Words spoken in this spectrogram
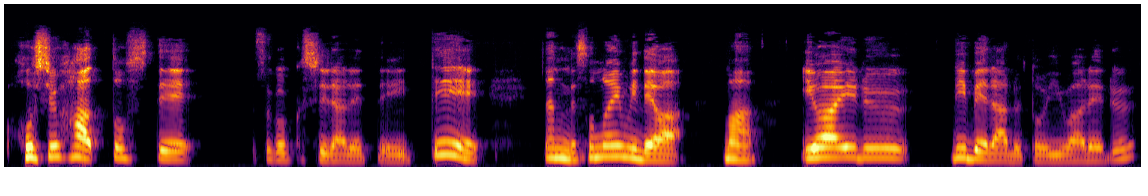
保守派としてすごく知られていてなのでその意味ではまあいわゆるリベラルと言われる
